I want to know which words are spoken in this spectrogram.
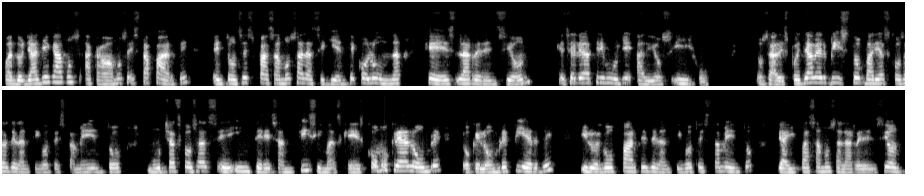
Cuando ya llegamos, acabamos esta parte, entonces pasamos a la siguiente columna, que es la redención que se le atribuye a Dios Hijo. O sea, después de haber visto varias cosas del Antiguo Testamento, muchas cosas eh, interesantísimas, que es cómo crea el hombre, lo que el hombre pierde, y luego partes del Antiguo Testamento, de ahí pasamos a la redención.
